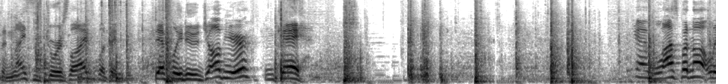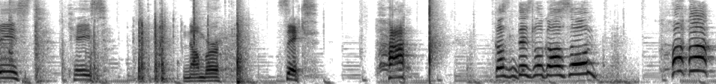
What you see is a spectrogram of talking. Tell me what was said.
the nicest drawer slides, but they definitely do the job here. Okay. And last but not least, case number six. Ha! Doesn't this look awesome? Ha ha!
